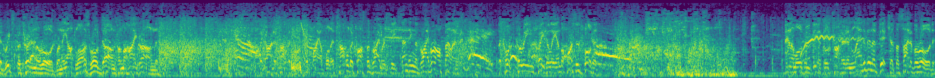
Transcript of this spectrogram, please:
Had reached the turn in the road when the outlaws rode down from the high ground. The guard atop the coach hit by a bullet toppled across the driver's seat, sending the driver off balance. Hey! The coach careened crazily and the horses bolted. Animals and vehicles tottered and landed in a ditch at the side of the road.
